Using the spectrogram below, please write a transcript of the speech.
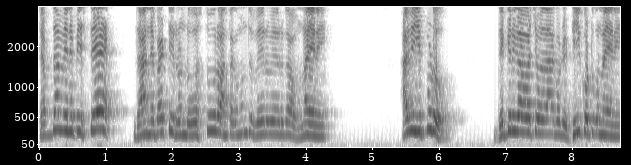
శబ్దం వినిపిస్తే దాన్ని బట్టి రెండు వస్తువులు అంతకుముందు వేరువేరుగా ఉన్నాయని అవి ఇప్పుడు దగ్గరగా వచ్చే ఒకదానికొకటి ఢీ కొట్టుకున్నాయని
